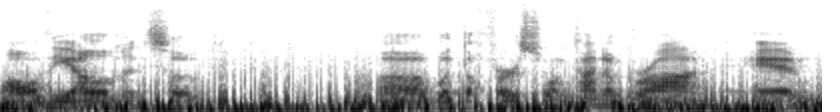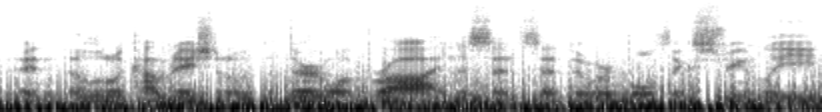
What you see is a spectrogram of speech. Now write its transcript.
all the elements of uh, what the first one kind of brought, and, and a little combination of the third one brought, in the sense that they were both extremely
